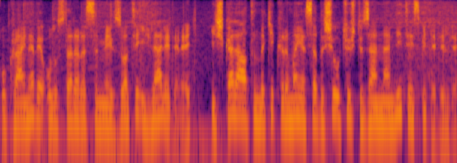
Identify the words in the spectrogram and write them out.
Ukrayna ve uluslararası mevzuatı ihlal ederek, işgal altındaki Kırım'a yasa dışı uçuş düzenlendiği tespit edildi.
